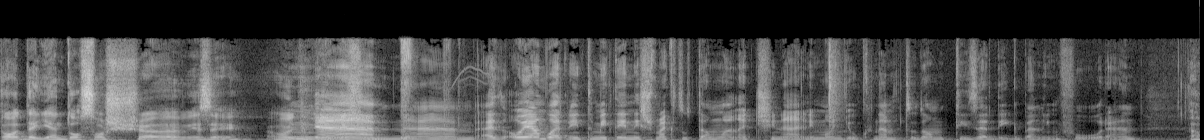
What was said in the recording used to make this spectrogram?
Oh, de ilyen doszos, uh? Hogy Nem, nem. Ez olyan volt, mint amit én is meg tudtam volna csinálni, mondjuk, nem tudom, tizedikben infórán. Oh.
